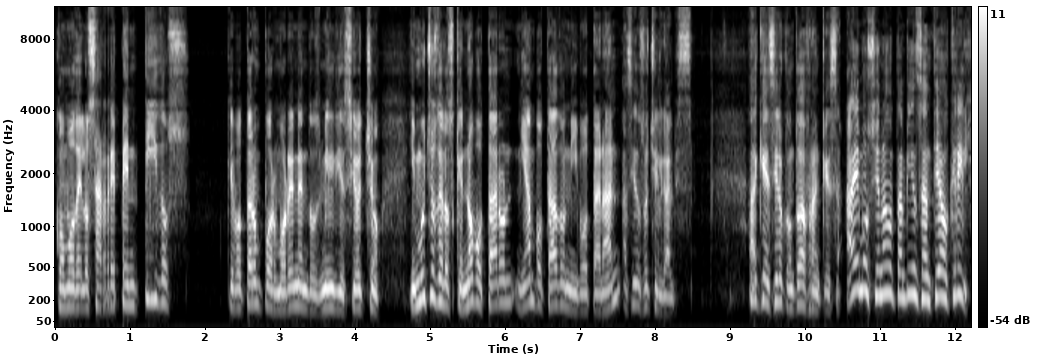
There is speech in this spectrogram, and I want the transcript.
como de los arrepentidos que votaron por Morena en 2018 y muchos de los que no votaron, ni han votado, ni votarán, ha sido Xochitl Gálvez hay que decirlo con toda franqueza. Ha emocionado también Santiago Krill.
